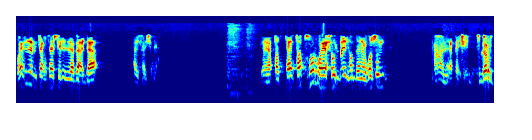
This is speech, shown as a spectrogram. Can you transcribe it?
وإن لم تغتسل إلا بعد الفجر. يعني قد تطهر ويحول بينه وبين الغسل مانع كشدة برد.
